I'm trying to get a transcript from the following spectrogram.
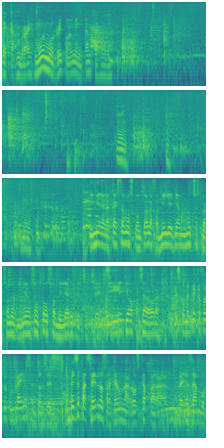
de cambray. Muy, muy rico. A mí me encanta, ¿verdad? Y miren, acá estamos con toda la familia, ya muchas personas vinieron, son todos familiares de Cheche. Sí. ¿Qué, qué va a pasar ahora? Les comenté que fue tu cumpleaños, entonces en vez de pastel nos trajeron una rosca para el cumpleaños de ambos.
